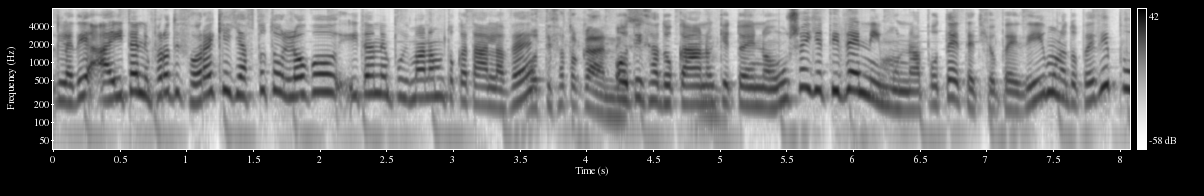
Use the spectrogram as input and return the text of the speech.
Δηλαδή, α, ήταν η πρώτη φορά και γι' αυτό το λόγο ήταν που η μάνα μου το κατάλαβε. Ότι θα το κάνεις. Ότι θα το κάνω και το εννοούσα, γιατί δεν ήμουνα ποτέ τέτοιο παιδί. Ήμουνα το παιδί που.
